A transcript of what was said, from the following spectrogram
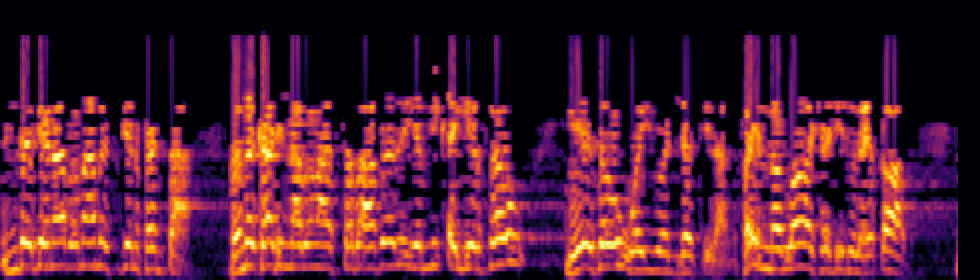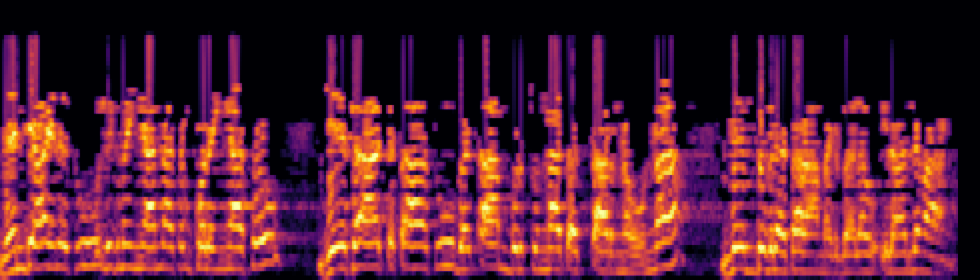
እንደገና በማመስገን ፈንታ በመካድና በማስተባበር የሚቀይር ሰው ይሄ ሰው ወዮለት ይላል فإن الله شديد العقاب ለእንዲህ አይነቱ ልግመኛና ተንኮለኛ ሰው ጌታ ቅጣቱ በጣም ብርቱና ጠጣር ነውና ልብ ብለህ ተራመድ በለው ይላል ማለት ነው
